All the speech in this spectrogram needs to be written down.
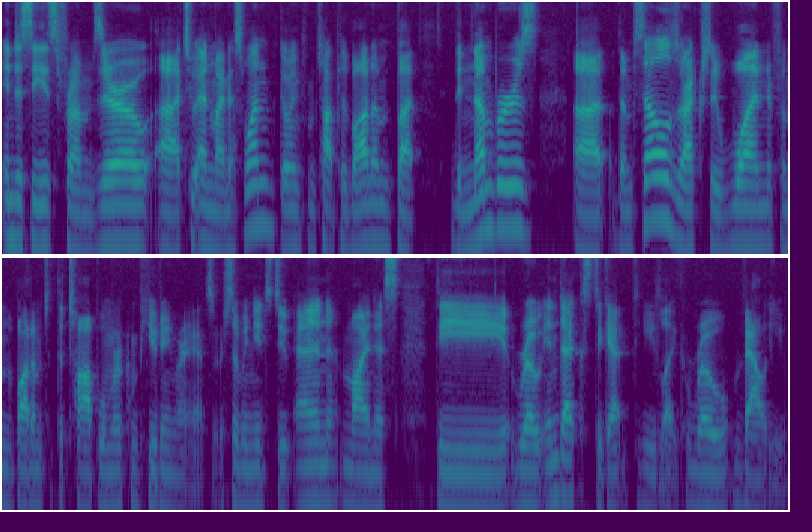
indices from 0 uh, to n minus 1, going from top to bottom, but the numbers uh, themselves are actually 1 from the bottom to the top when we're computing our answer. So we need to do n minus the row index to get the like row value.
